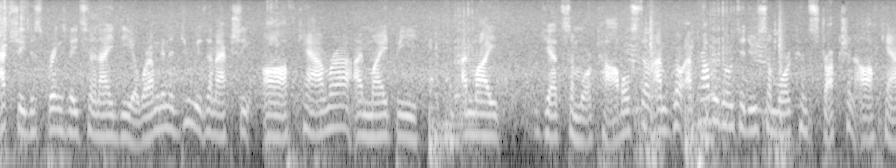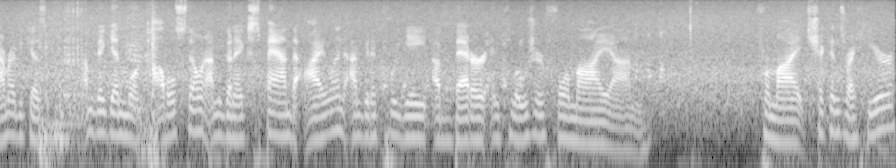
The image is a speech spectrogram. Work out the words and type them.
actually, this brings me to an idea. What I'm to do is I'm actually off camera. I might be, I might get some more cobblestone. I'm, I'm probably going to do some more construction off camera because I'm going to get more cobblestone. I'm going to expand the island. I'm going to create a better enclosure for my, um, for my chickens right here.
